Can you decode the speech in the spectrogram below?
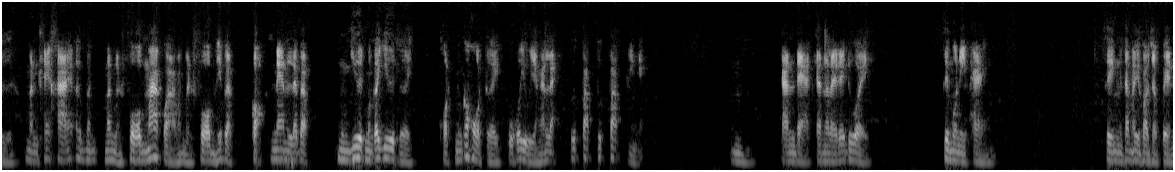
อ มันคล้ายๆเออมันมันเหมือนโฟมมากกว่า มันเหมือนโฟมที่แบบเกาะแน่นแล้วแบบมึงยืดมันก็ยืดเลยหดมึงก็หดเลย กูก็อยู่อย่างนั้นแหละปึ๊บปั๊บปึ๊บปั๊บอย่างเงี้ยอืมการแดดกันอะไรได้ด้วย ซึ่งโมนีแพง ซึ่งถ้าไม่มีความจำเป็น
